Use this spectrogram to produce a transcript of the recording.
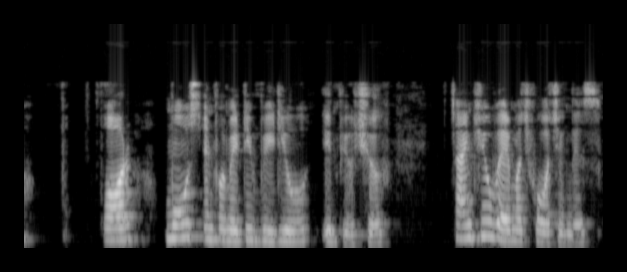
for most informative video in future. Thank you very much for watching this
